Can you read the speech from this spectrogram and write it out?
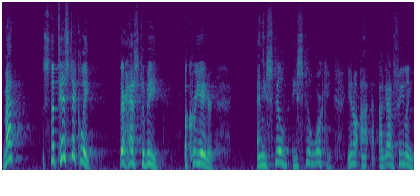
Math, statistically, there has to be a creator. And he's still, he's still working. You know, I, I got a feeling.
